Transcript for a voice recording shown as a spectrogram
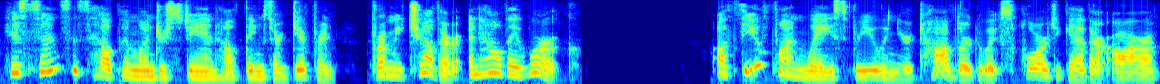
His senses help him understand how things are different from each other and how they work. A few fun ways for you and your toddler to explore together are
